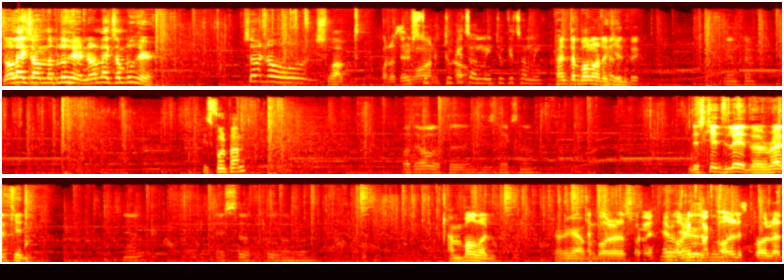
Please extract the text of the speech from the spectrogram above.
No legs on the blue here. No legs on blue here. So no, he swapped. What does There's he two, want? two kids oh. on me, two kids on me. Penta bowler the Cut it kid. quick. Yeah, I'm coming. He's full pumped. Oh, they're all at the, these legs now. This kid's lit. The red kid. Yeah. They're still cool on, bro. I'm bowlered. Trying to grab I'm him. bowler as well. Everyone- Holy fuck, all is bowler.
